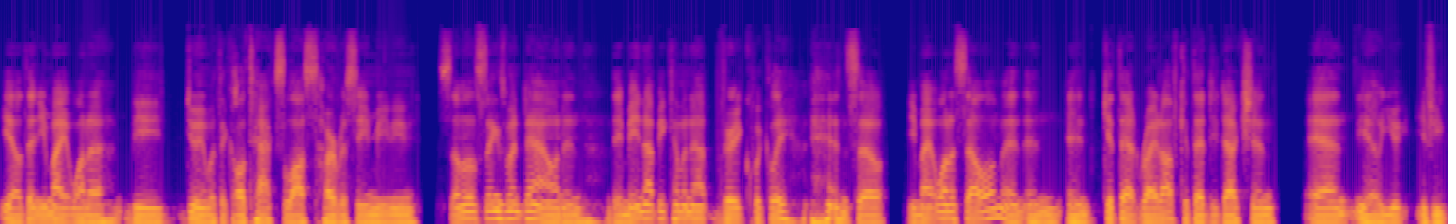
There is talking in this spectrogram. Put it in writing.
you know, then you might want to be doing what they call tax loss harvesting, meaning some of those things went down and they may not be coming up very quickly. And so you might want to sell them and, and, and get that write off, get that deduction. And, you know, you, if you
